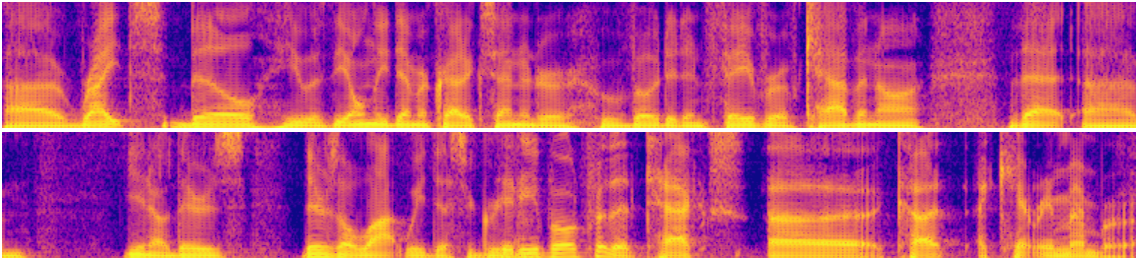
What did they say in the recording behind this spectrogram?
uh, rights bill. He was the only Democratic senator who voted in favor of Kavanaugh. That, um, you know, there's there's a lot we disagree. Did on. he vote for the tax uh, cut? I can't remember.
